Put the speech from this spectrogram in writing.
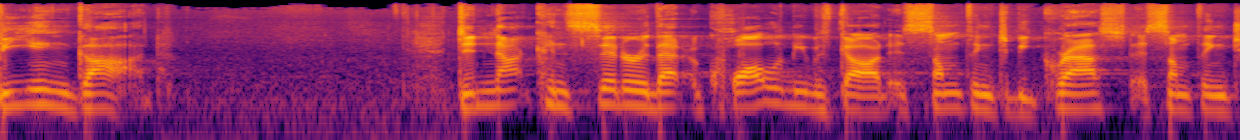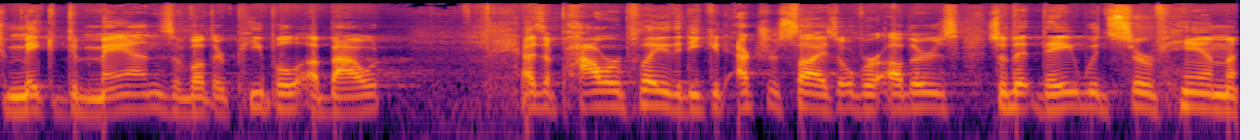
being God, did not consider that equality with God as something to be grasped, as something to make demands of other people about, as a power play that he could exercise over others so that they would serve him.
